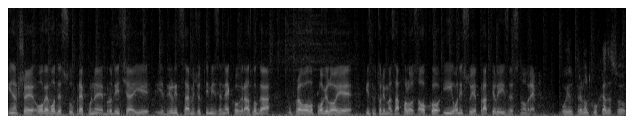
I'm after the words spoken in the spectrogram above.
Inače, ove vode su prepune brodića i jedrilica, međutim, iz nekog razloga upravo ovo plovilo je inspektorima zapalo za oko i oni su je pratili izvesno vreme. U trenutku kada su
